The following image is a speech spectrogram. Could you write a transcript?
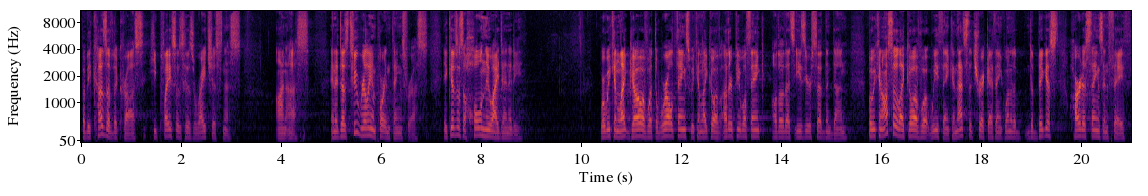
But because of the cross, he places his righteousness on us. And it does two really important things for us it gives us a whole new identity where we can let go of what the world thinks, we can let go of other people think, although that's easier said than done. But we can also let go of what we think. And that's the trick, I think. One of the, the biggest, hardest things in faith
